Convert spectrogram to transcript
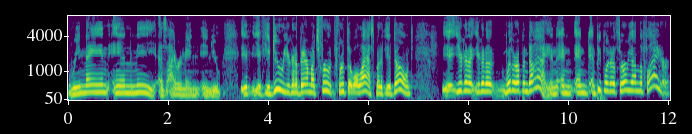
remain in me as I remain in you. If, if you do, you're going to bear much fruit, fruit that will last. But if you don't, you're gonna you're gonna wither up and die, and and and and people are gonna throw you on the fire.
